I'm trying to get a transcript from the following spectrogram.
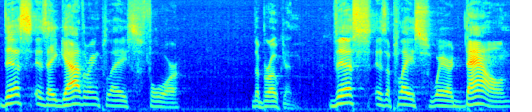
This is a gathering place for the broken. This is a place where down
